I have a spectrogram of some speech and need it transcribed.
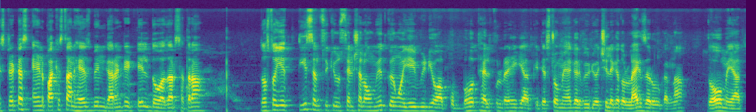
status and Pakistan has been guaranteed till 2017 दोस्तों, ये तीस एम सी क्यूज से इंशाल्लाह उम्मीद करूँगा ये वीडियो आपको बहुत हेल्पफुल रहेगी आपके टेस्टों में। अगर वीडियो अच्छी लगे तो लाइक ज़रूर करना। दो में याद।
